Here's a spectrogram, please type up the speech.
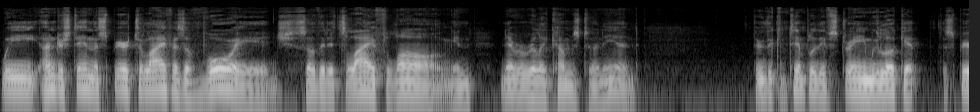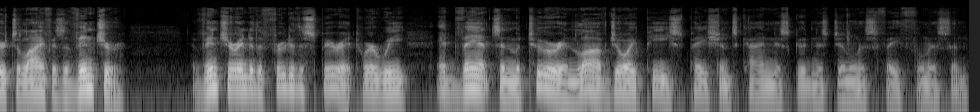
We understand the spiritual life as a voyage so that it's lifelong and never really comes to an end. Through the contemplative stream, we look at the spiritual life as a venture, a venture into the fruit of the Spirit, where we advance and mature in love, joy, peace, patience, kindness, goodness, gentleness, faithfulness, and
